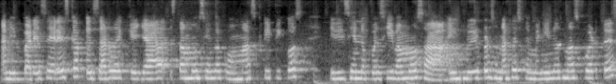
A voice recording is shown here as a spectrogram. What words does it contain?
a mi parecer, es que a pesar de que ya estamos siendo como más críticos y diciendo, pues sí, vamos a incluir personajes femeninos más fuertes,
